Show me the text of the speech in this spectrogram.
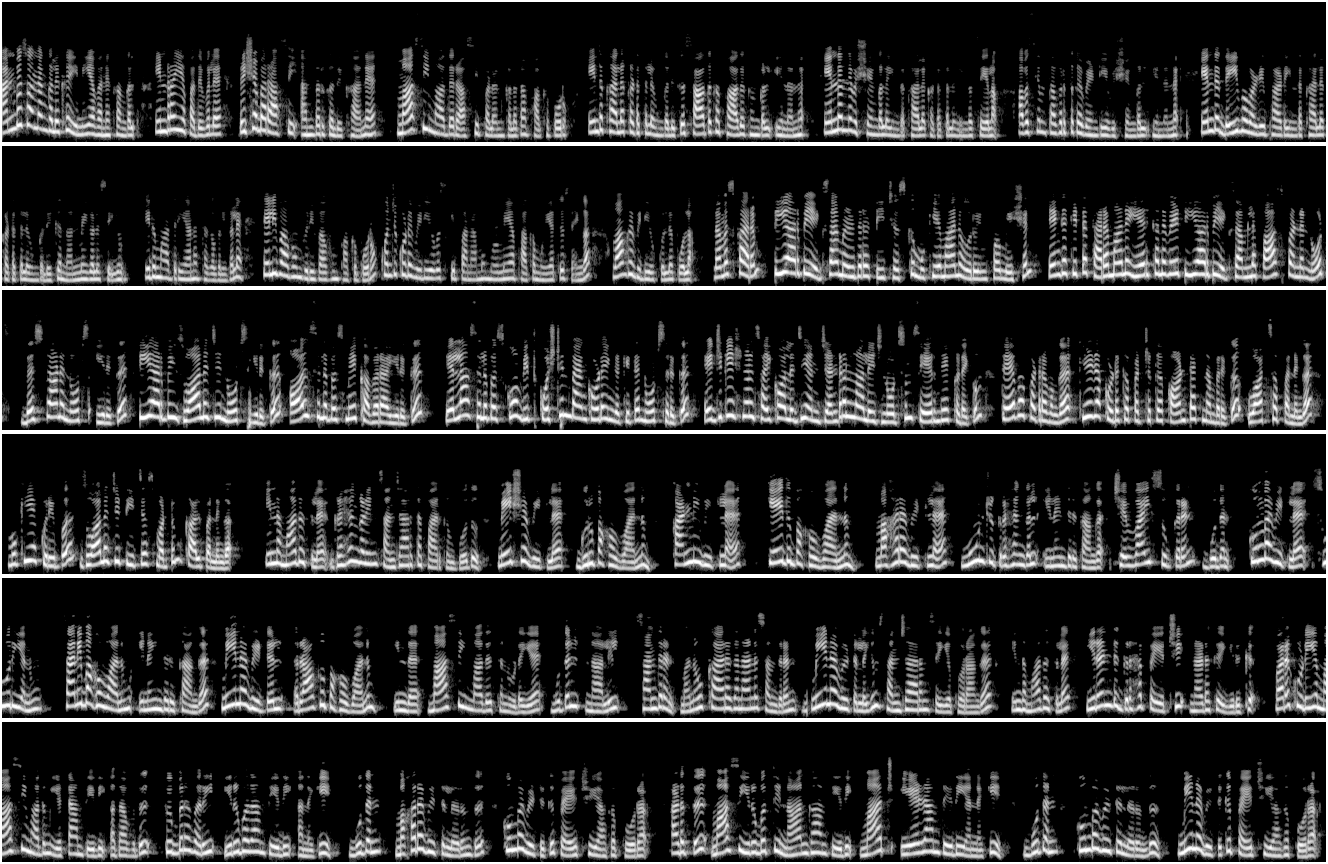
அன்பு சொந்தங்களுக்கு இனிய வணக்கங்கள். இன்றைய பதிவில் ரிஷபராசி அன்பர்களுக்கான மாசி மாத ராசி பலன்களை தான் பார்க்க போகிறோம் இந்த காலகட்டத்தில் உங்களுக்கு சாதக பாதகங்கள் என்னென்ன? எந்தெந்த விஷயங்களை இந்த காலகட்டத்தில் நீங்கள் செய்யலாம்? அவசியம் தவிர்த்துக்க வேண்டிய விஷயங்கள் என்னென்ன? எந்த தெய்வ வழிபாடு இந்த காலகட்டத்தில் உங்களுக்கு நன்மைகளை செய்யும்? இது மாதிரியான தகவல்களை தெளிவாகவும் விரிவாகவும் பார்க்க போகிறோம் கொஞ்சம் கூட வீடியோவை ஸ்கிப் பண்ணாமல் முழுமையாக பார்க்க முயற்சி செய்யுங்க. வாங்க வீடியோக்குள்ளே போகலாம் நமஸ்காரம். டிஆர்பி எக்ஸாம் எழுதுகிற டீச்சர்ஸ்க்கு முக்கியமான ஒரு இன்ஃபர்மேஷன் எங்க கிட்ட தரமான ஏற்கனவே டிஆர்பி எக்ஸாம்ல பாஸ் பண்ண நோட்ஸ் பெஸ்டான நோட்ஸ் இருக்கு. டிஆர்பி ஜுவாலஜி நோட்ஸ் இருக்கு. ஆல் சிலபஸ்மே கவர் ஆகிருக்கு எல்லா சிலபஸ்க்கும் வித் கொஸ்டின் பேங்கோட எங்க கிட்ட நோட்ஸ் இருக்கு. Educational psychology and general knowledge நோட்ஸும் சேர்ந்தே கிடைக்கும். தேவைப்படுறவங்க கீழே கொடுக்கப்பட்டிருக்க கான்டாக்ட் நம்பருக்கு வாட்ஸ்அப் பண்ணுங்க. முக்கிய குறிப்பு ஜுவாலஜி டீச்சர்ஸ் மட்டும் கால் பண்ணுங்க. இந்த மாதத்துல கிரகங்களின் சஞ்சாரத்தை பார்க்கும்போது மேஷ வீட்டில் குரு பகவானும் கன்னி வீட்டில் கேது பகவானும் மகர வீட்ல மூன்று கிரகங்கள் இணைந்திருக்காங்க. செவ்வாய் சுக்கரன் புதன். கும்ப வீட்ல சூரியனும் சனி பகவானும் இணைந்திருக்காங்க. மீன வீட்டில் ராகு பகவானும் இந்த மாசி மாதத்தினுடைய முதல் நாளில் சந்திரன் மனோகாரகனான சந்திரன் மீன வீட்டிலையும் சஞ்சாரம் செய்ய போறாங்க. இந்த மாதத்துல இரண்டு கிரக பெயர்ச்சி நடக்க இருக்கு. வரக்கூடிய மாசி மாதம் எட்டாம் தேதி அதாவது பிப்ரவரி இருபதாம் தேதி அன்னைக்கு புதன் மகர வீட்டிலிருந்து கும்ப வீட்டுக்கு பெயர்ச்சியாக போறார். அடுத்து மாசி இருபத்தி நான்காம் தேதி மார்ச் ஏழாம் தேதி அன்னைக்கு புதன் கும்ப வீட்டிலிருந்து மீன வீட்டுக்கு பயிற்சியாக போறார்.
